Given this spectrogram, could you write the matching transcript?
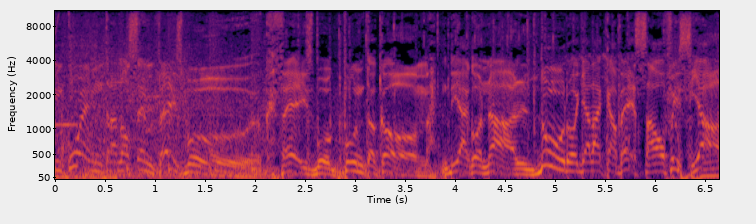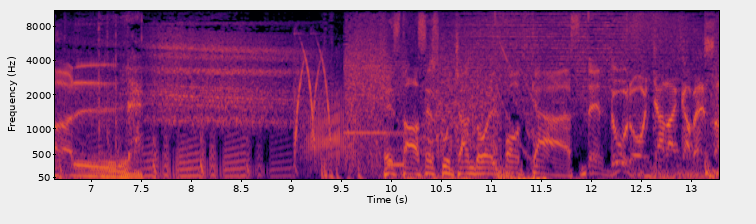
Encuéntranos en Facebook, facebook.com, diagonal duro y a la cabeza oficial. Estás escuchando el podcast de duro y a la cabeza.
